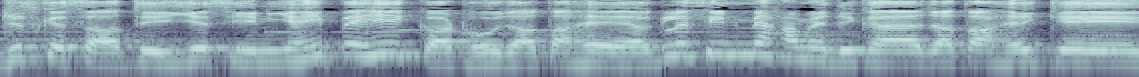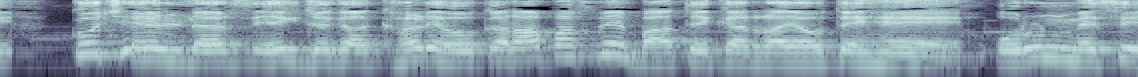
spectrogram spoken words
जिसके साथ ही ये सीन यहीं पे ही कट हो जाता है। अगले सीन में हमें दिखाया जाता है कि कुछ एल्डर्स एक जगह खड़े होकर आपस में बातें कर रहे होते हैं और उनमें से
